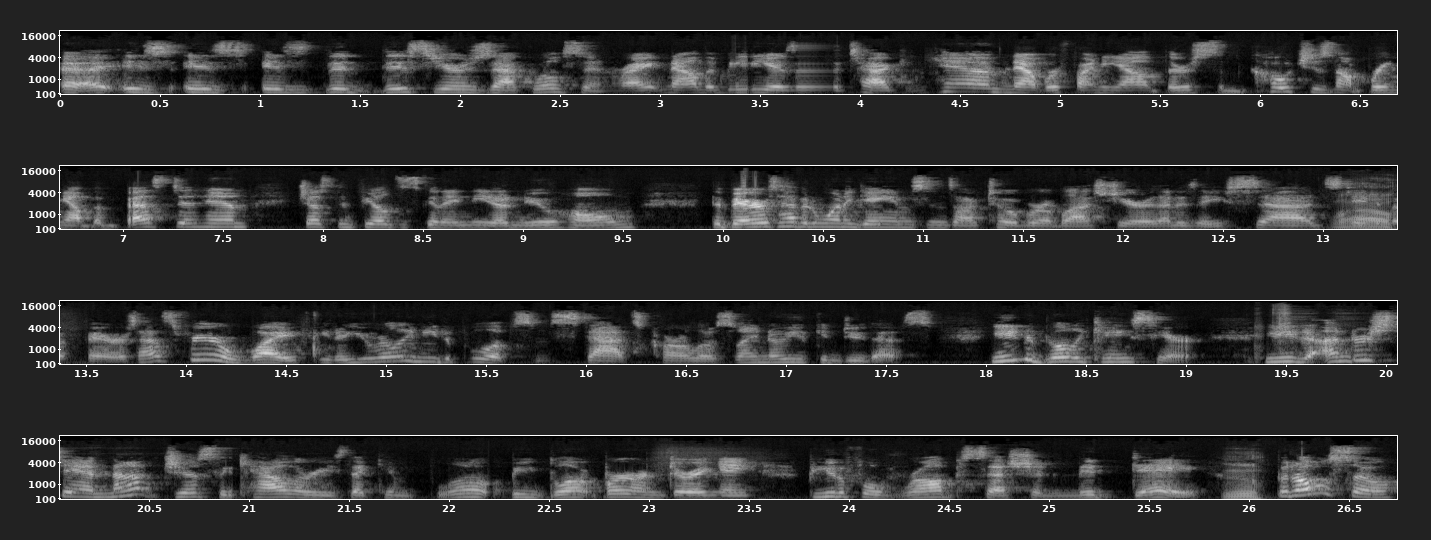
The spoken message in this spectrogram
uh, is is is the this year's Zach Wilson. Right now, the media is attacking him. Now we're finding out there's some coaches not bringing out the best in him. Justin Fields is going to need a new home. The Bears haven't won a game since October of last year. That is a sad state Wow. of affairs. As for your wife, you know you really need to pull up some stats, Carlos. And I know you can do this. You need to build a case here. You need to understand not just the calories that can blow, be blow, burned during a beautiful romp session midday, Yeah. but also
